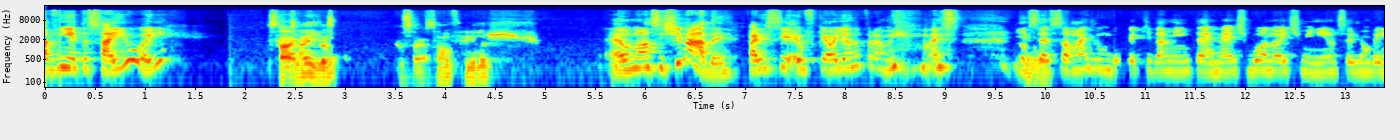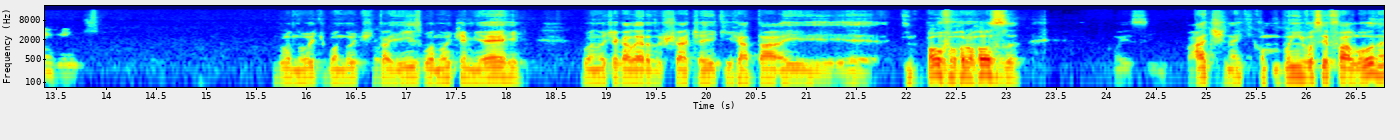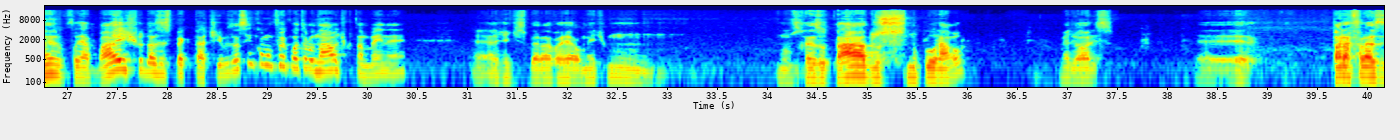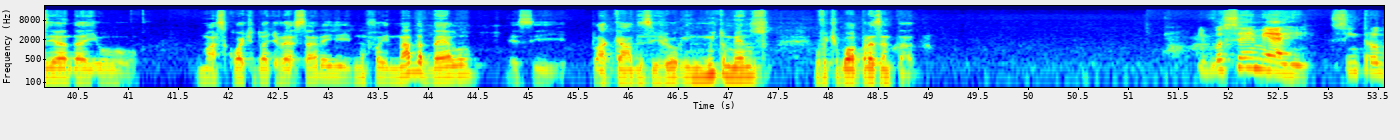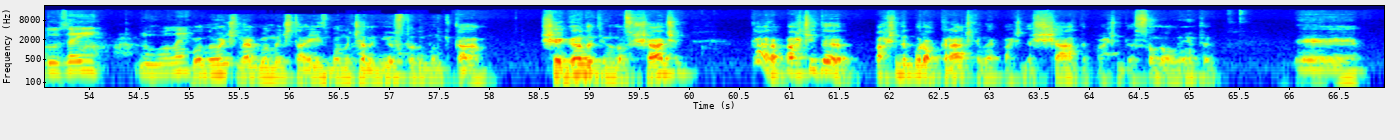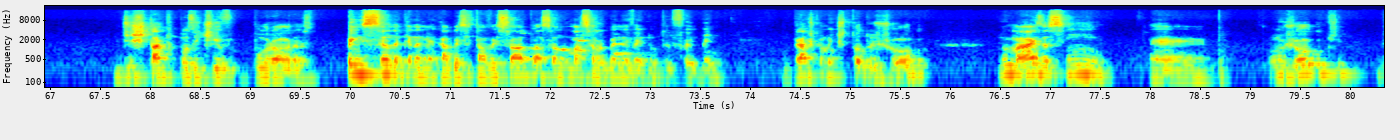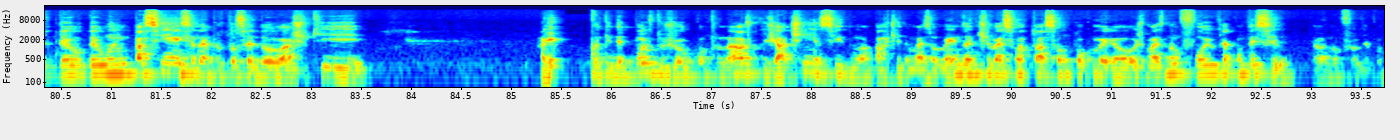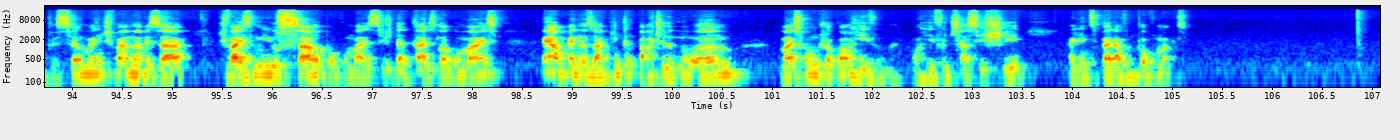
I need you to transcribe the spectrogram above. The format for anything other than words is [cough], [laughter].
A vinheta saiu aí? Saiu. Saiu. Deu certo. São filas. É, eu não assisti nada. Parecia, eu fiquei olhando para mim, [laughs] mas tá isso bom. é só mais um book aqui da minha internet. Boa noite, meninos. Sejam bem-vindos. Boa noite, boa noite, Thaís, boa noite, MR, boa noite a galera do chat aí que já está aí é, empolvorosa com esse empate, né? Que, como bem você falou, né? Foi abaixo das expectativas, assim como foi contra o Náutico também, né? É, a gente esperava realmente um, uns resultados, no plural, melhores. É, parafraseando aí o, o mascote do adversário, e não foi nada belo esse placar desse jogo e muito menos o futebol apresentado. E você, MR, se introduz aí no rolê? Boa noite, né? Boa noite, Thaís. Boa noite, Alanils, todo mundo que está chegando aqui no nosso chat. Cara, partida, partida burocrática, né? Partida chata, partida sonolenta. É... Destaque positivo por horas. Pensando aqui na minha cabeça, talvez só a atuação do Marcelo Benevenuto, ele foi bem em praticamente todo o jogo. No mais, assim, é, um jogo que deu, deu uma impaciência né, para o torcedor. Acho que a gente que depois do jogo contra o Náutico, que já tinha sido uma partida mais ou menos, a gente tivesse uma atuação um pouco melhor hoje, mas não foi o que aconteceu. Tá? Não foi o que aconteceu, mas a gente vai analisar, a gente vai esmiuçar um pouco mais esses detalhes logo mais. É apenas a quinta partida no ano, mas foi um jogo horrível, né? horrível de se assistir a gente esperava um pouco mais.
